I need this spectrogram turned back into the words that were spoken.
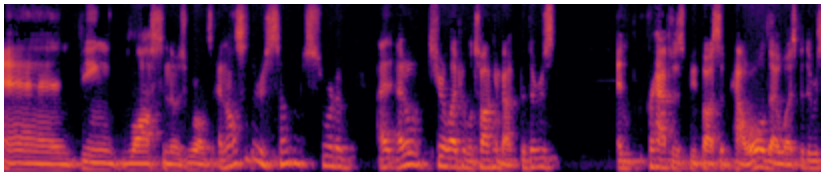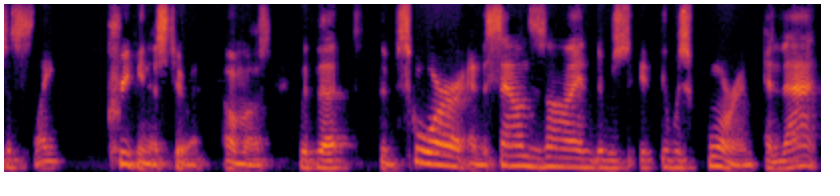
and being lost in those worlds. And also, there's some sort of I, I don't hear a lot of people talking about, it, but there was, and perhaps it's because of how old I was, but there was a slight creepiness to it almost with the the score and the sound design. It was it, it was foreign, and that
